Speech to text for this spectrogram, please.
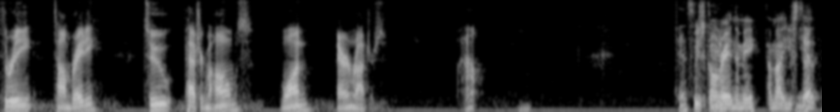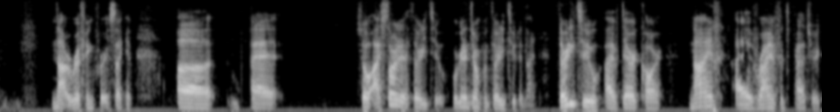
Three, Tom Brady. Two, Patrick Mahomes. One, Aaron Rodgers. Wow. Vince, We just going right into me. I'm not used to not riffing for a second. Uh, uh, so I started at 32. We're gonna jump from 32 to nine. 32, I have Derek Carr. Nine, I have Ryan Fitzpatrick.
